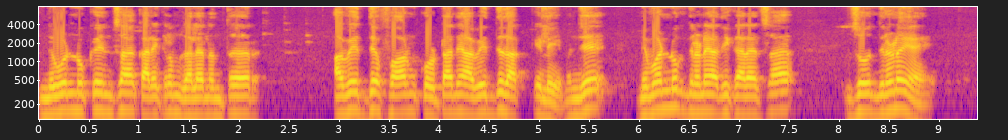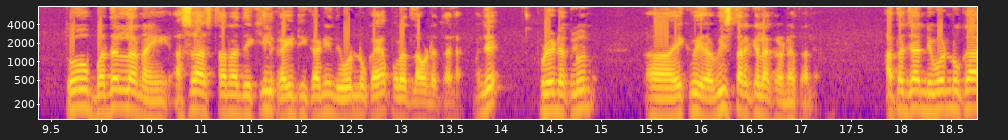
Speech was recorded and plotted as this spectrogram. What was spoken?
निवडणुकींचा कार्यक्रम झाल्यानंतर अवैध फॉर्म कोर्टाने अवैध दाख केले. म्हणजे निवडणूक निर्णय अधिकाऱ्याचा जो निर्णय आहे तो बदलला नाही. असं असताना देखील काही ठिकाणी निवडणुका या परत लावण्यात आल्या. म्हणजे पुढे ढकलून एकवी वीस तारखेला करण्यात आल्या. आता ज्या निवडणुका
